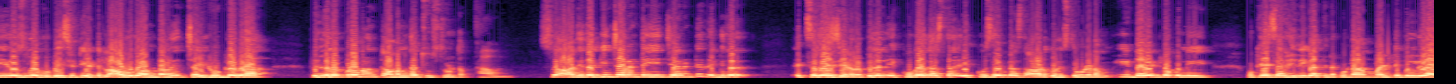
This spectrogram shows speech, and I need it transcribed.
ఈ రోజుల్లో ఒబేసిటీ అంటే లావుగా అనేది చైల్డ్హుడ్లో కూడా పిల్లలకు కూడా మనం కామన్గా చూస్తుంటాం అవును. సో అది తగ్గించాలంటే ఏం చేయాలంటే రెగ్యులర్ ఎక్సర్సైజ్ చేయడం పిల్లల్ని ఎక్కువగా కాస్త ఎక్కువసేపు కాస్త ఆడుకొనిస్తూ ఉండడం. ఈ డైట్లో కొన్ని ఒకేసారి హెవీగా తినకుండా మల్టిపుల్గా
